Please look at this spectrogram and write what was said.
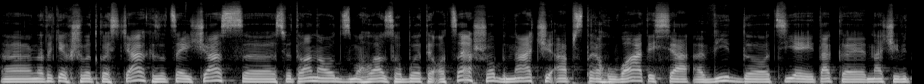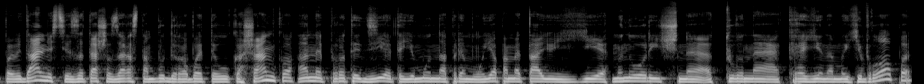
на таких швидкостях за цей час Світлана от змогла зробити оце, щоб, наче абстрагуватися від цієї так, наче відповідальності за те, що зараз там буде робити Лукашенко, а не протидіяти йому напряму. Я пам'ятаю її минулорічне турне країнами Європи.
